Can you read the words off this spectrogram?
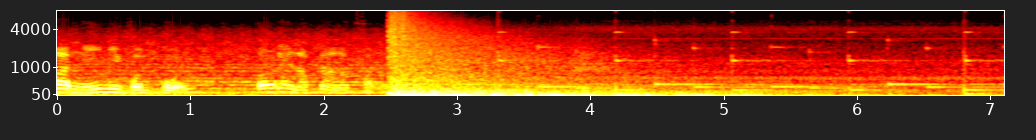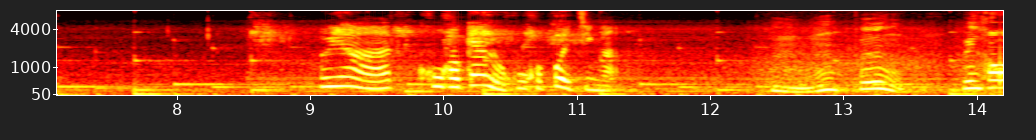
บ้านนี้มีคนป่วยต้องได้รับการรักษาเฮ้ยอาร์ตครูเขาแกล้งหรือครูเขาป่วยจริงอะหืมพึ่งวิ่งเข้า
